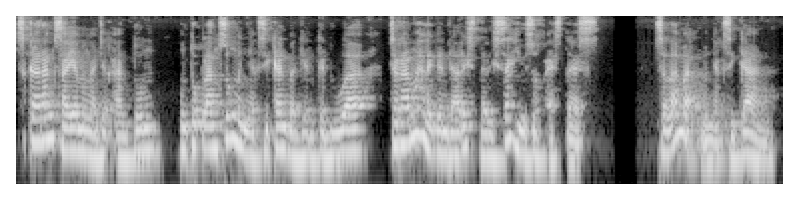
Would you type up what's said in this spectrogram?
sekarang saya mengajak Antum untuk langsung menyaksikan bagian kedua ceramah legendaris dari Syekh Yusuf Estes. Selamat menyaksikan.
